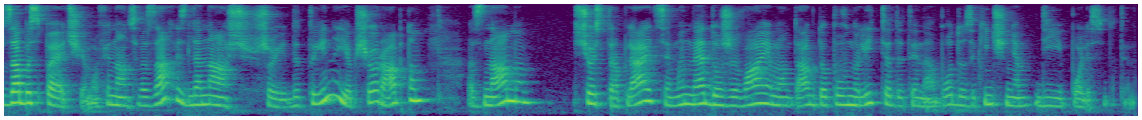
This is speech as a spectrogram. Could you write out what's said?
забезпечуємо фінансовий захист для нашої дитини, якщо раптом з нами щось трапляється, ми не доживаємо так, до повноліття дитини або до закінчення дії полісу дитини.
